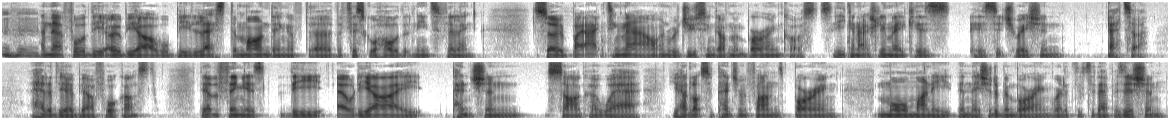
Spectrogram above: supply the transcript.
Mm-hmm. And therefore, the OBR will be less demanding of the, the fiscal hole that needs filling. So by acting now and reducing government borrowing costs, he can actually make his his situation better ahead of the OBR forecast. The other thing is the LDI pension saga, where you had lots of pension funds borrowing more money than they should have been borrowing relative to their position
